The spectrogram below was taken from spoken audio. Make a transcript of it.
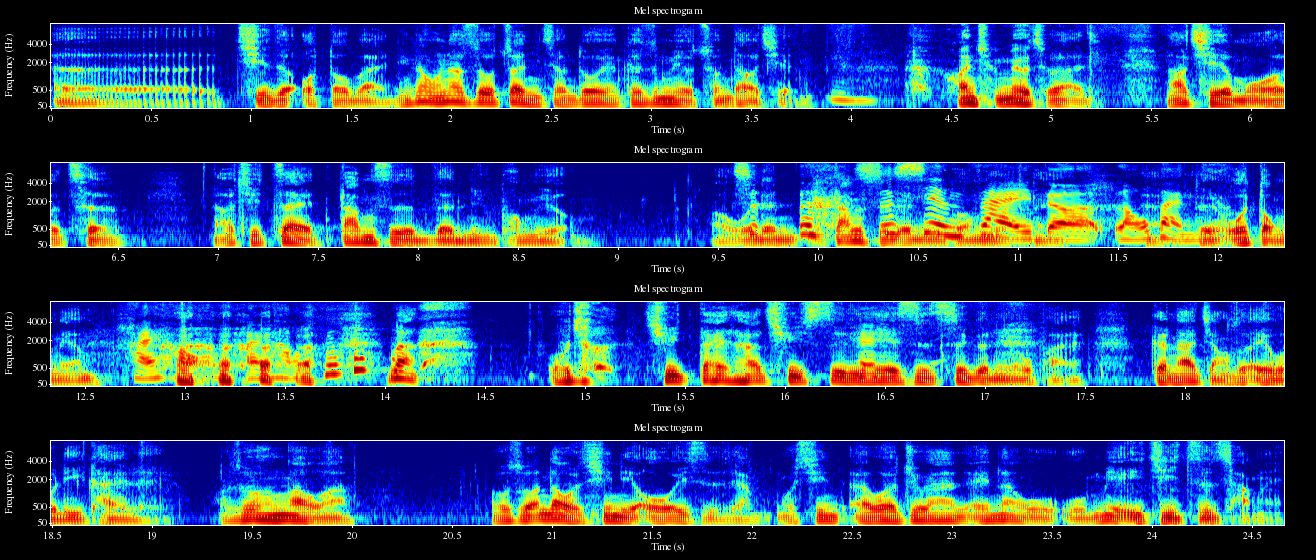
呃，骑着欧兜拜，你看我那时候赚很多钱，可是没有存到钱，嗯，完全没有存到钱。然后骑着摩托车，然后去载当时的女朋友，啊，我的当时的女朋友，现在的老板娘，对我董娘，还好还好。那我就去带他去士林夜市吃个牛排，跟他讲说，哎，我离开了。我说很好啊。我说那我心里 always 这样，我心哎，我就跟他哎，那我我没有一技之长哎，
